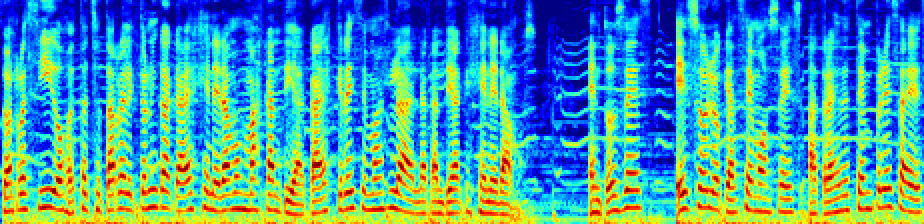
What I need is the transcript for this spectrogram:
son residuos o esta chatarra electrónica, cada vez generamos más cantidad, cada vez crece más la, la, cantidad que generamos. Entonces, eso lo que hacemos es, a través de esta empresa, es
